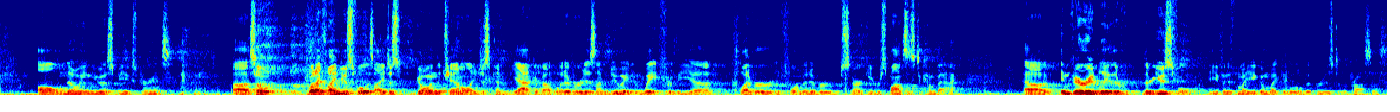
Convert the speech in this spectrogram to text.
all-knowing USB experience. Uh, so what I find useful is I just go in the channel, I just kind of yak about whatever it is I'm doing and wait for the uh, clever, informative, or snarky responses to come back. Uh, invariably, they're, they're useful, even if my ego might get a little bit bruised in the process.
